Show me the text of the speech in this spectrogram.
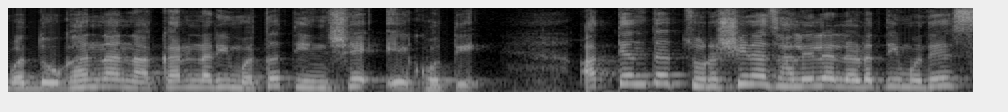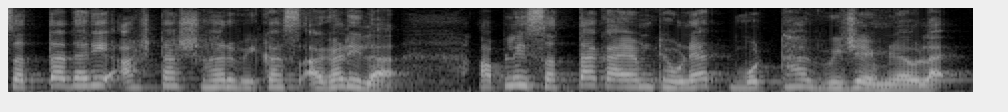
व दोघांना नाकारणारी मतं तीनशे एक होती. अत्यंत चुरशीनं झालेल्या लढतीमध्ये सत्ताधारी आष्टा शहर विकास आघाडीला आपली सत्ता कायम ठेवण्यात मोठा विजय मिळवला आहे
